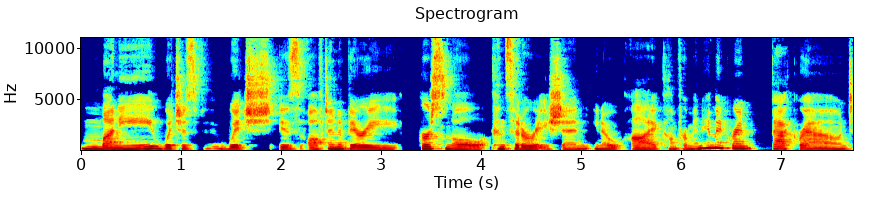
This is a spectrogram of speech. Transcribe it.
money, which is which is often a very personal consideration. You know, I come from an immigrant background.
